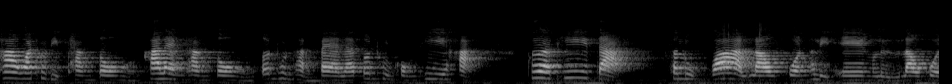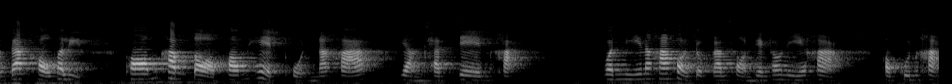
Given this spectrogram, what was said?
ค่าวัตถุดิบทางตรง ค่าแรงทางตรง ต้นทุนผันแปรและต้นทุนคงที่ค่ะ เพื่อที่จะสรุปว่าเราควรผลิตเอง หรือเราควรจ้างเขาผลิต พร้อมคำตอบพร้อมเหตุผลนะคะ อย่างชัดเจนค่ะ วันนี้นะคะขอจบการสอนเพียงเท่านี้ค่ะ ขอบคุณค่ะ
